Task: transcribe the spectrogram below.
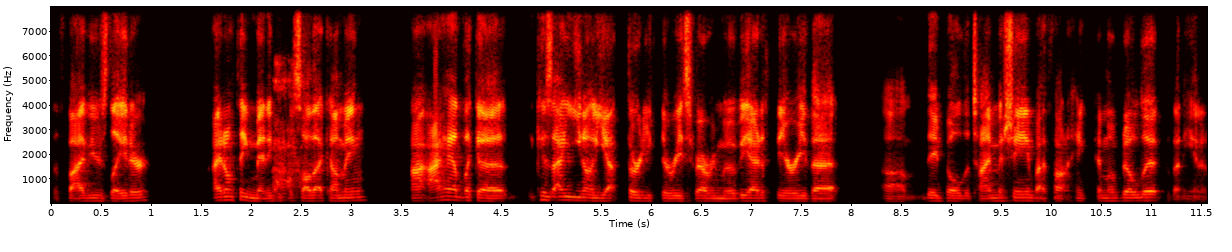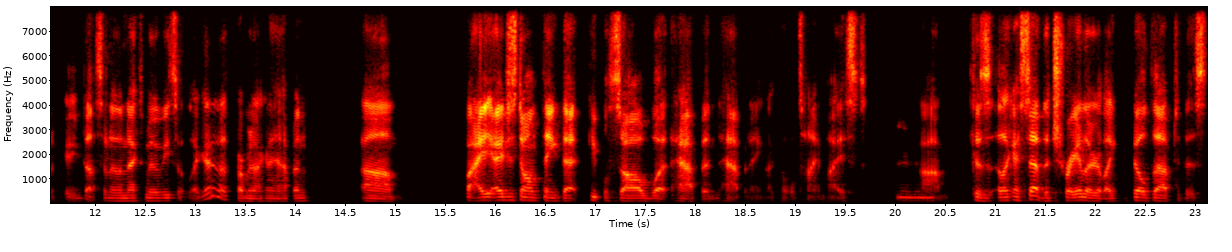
the five years later. I don't think many people saw that coming. I, I had like a because I you know you got 30 theories for every movie. I had a theory that um, they build a time machine, but I thought Hank Pym would build it, but then he ended up getting dusted in the next movie. So I was like, eh, that's probably not going to happen. Um, but I, I, just don't think that people saw what happened happening, like the whole time heist. Because, mm-hmm. um, like I said, the trailer like built up to this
